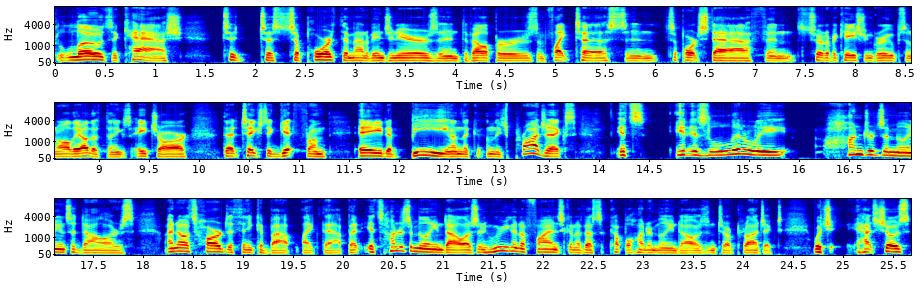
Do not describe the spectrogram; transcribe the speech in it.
loads of cash to to support the amount of engineers and developers and flight tests and support staff and certification groups and all the other things HR that it takes to get from A to B on the on these projects. It's it is literally hundreds of millions of dollars. I know it's hard to think about like that, but it's hundreds of million dollars. And who are you going to find is going to invest a couple hundred million dollars into a project, which has, shows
